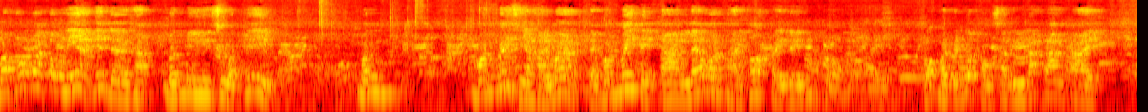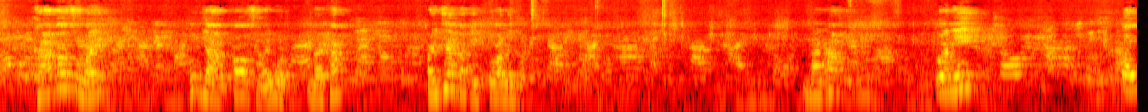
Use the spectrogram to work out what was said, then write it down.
มาพบว่าตรงนี้นิดเดียวครับ มันมีส่วนที่มันมันไม่เสียหายมาก แต่มันไม่เตะตาแล้วมันถ่ายทอดไปในรูปแบบต่อไปเพราะมันเป็นเรื่องของสรีระร่างกาย ขาก็สวย ทุกอย่างก็สวยหมดนะครับ ไปเทียบกับอีกตัวหนึ่งนะครับ ตัวนี้ตรง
